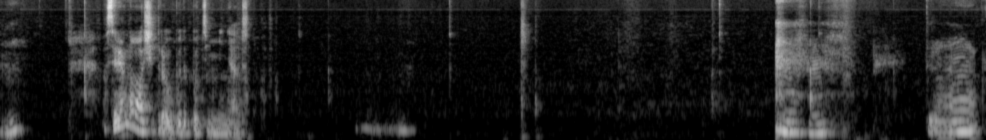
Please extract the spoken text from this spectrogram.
Мгм. А Все одно очі треба буде потім міняти. Мгм. Так.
